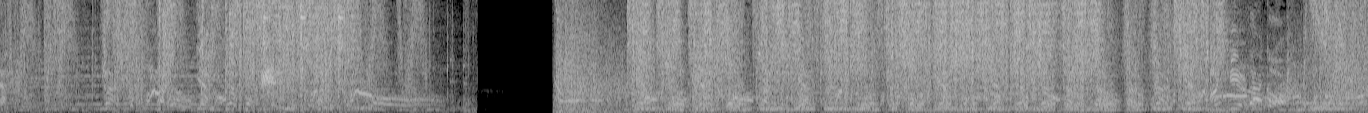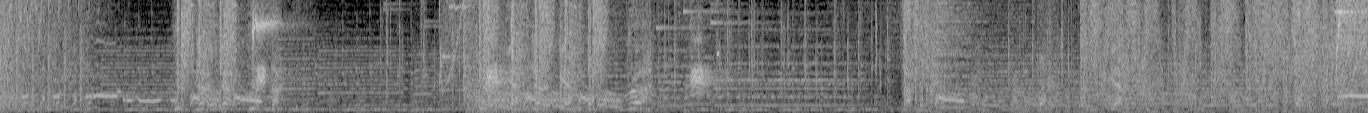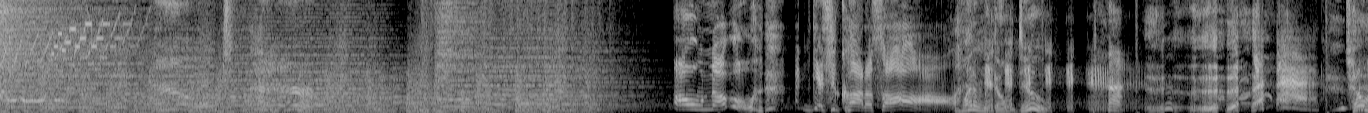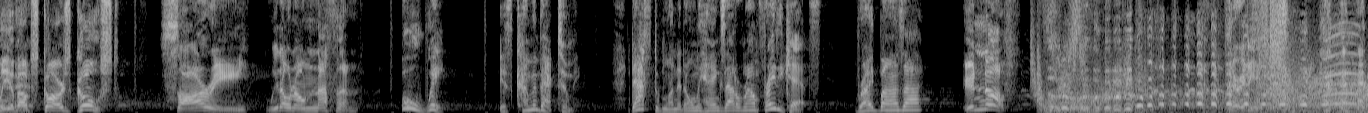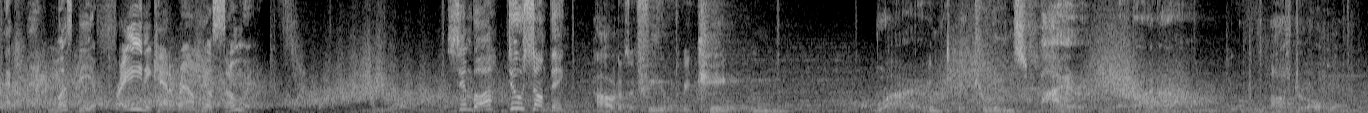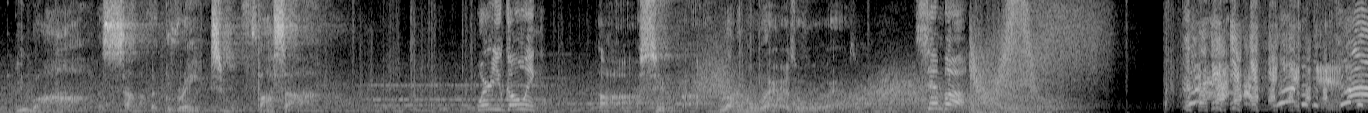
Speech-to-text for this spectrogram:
I'm you caught us all. What are we gonna do? Tell me about Scar's ghost! Sorry, we don't know nothing. Oh, wait. It's coming back to me. That's the one that only hangs out around Frady cats. Right, Banzai? Enough! There it is. Must be a fraidy cat around here somewhere. Simba, do something! How does it feel to be king? Hmm? Why, you must be truly inspiring leader by now. After all, you are the son of the great Mufasa. Where are you going? Ah, Simba, running away as always. Simba!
